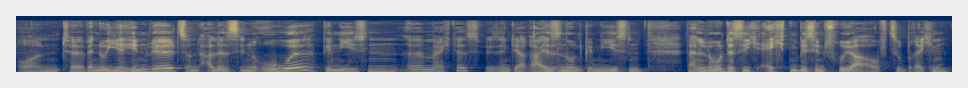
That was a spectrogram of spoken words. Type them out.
Und äh, wenn du hier hin willst und alles in Ruhe genießen äh, möchtest, wir sind ja Reisen und Genießen, dann lohnt es sich echt ein bisschen früher aufzubrechen.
